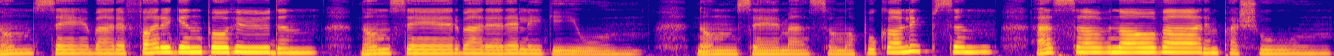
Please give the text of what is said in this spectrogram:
Noen ser bare fargen på huden, noen ser bare religion. Noen ser meg som apokalypsen, jeg savna å være en person.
